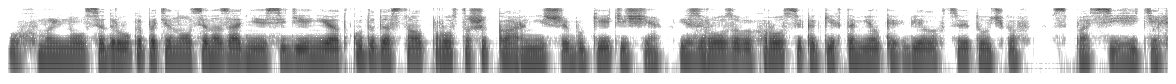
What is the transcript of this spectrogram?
Ухмыльнулся друг и потянулся на заднее сиденье, откуда достал просто шикарнейшее букетище из розовых роз и каких-то мелких белых цветочков. «Спаситель!»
